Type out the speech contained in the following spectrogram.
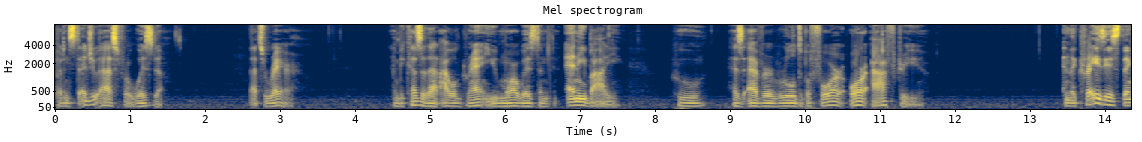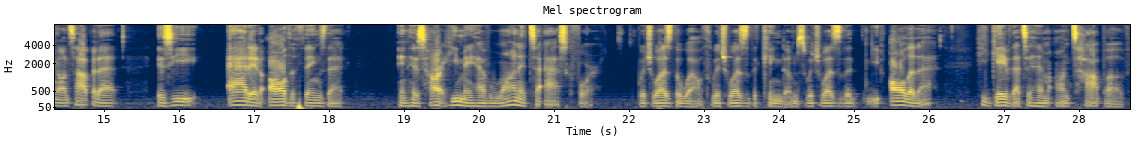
But instead, you asked for wisdom. That's rare. And because of that, I will grant you more wisdom than anybody who has ever ruled before or after you. And the craziest thing on top of that is he added all the things that in his heart he may have wanted to ask for which was the wealth, which was the kingdoms, which was the all of that. He gave that to him on top of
